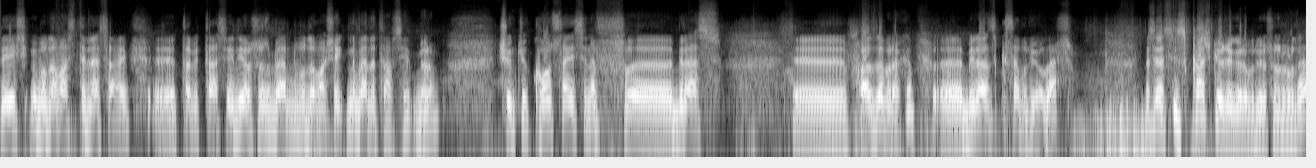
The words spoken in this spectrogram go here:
değişik bir budama stiline sahip. E, tabii tavsiye ediyorsunuz. Ben bu budama şeklini ben de tavsiye etmiyorum. Çünkü kol sayısını e, biraz e, fazla bırakıp e, biraz kısa buduyorlar. Mesela siz kaç göze göre buduyorsunuz burada?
